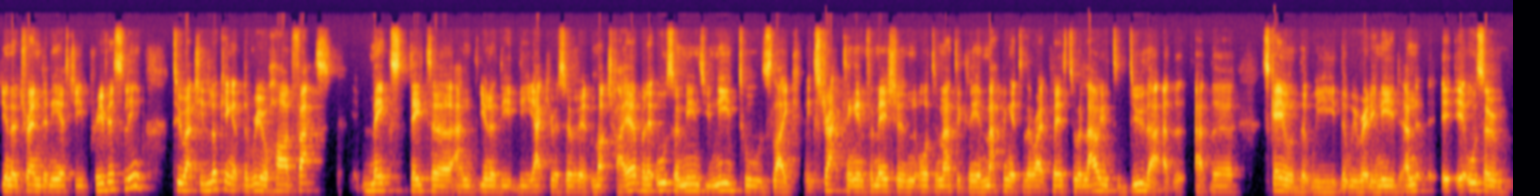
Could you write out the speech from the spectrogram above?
you know, trend in ESG previously, to actually looking at the real hard facts makes data and you know the the accuracy of it much higher but it also means you need tools like extracting information automatically and mapping it to the right place to allow you to do that at the at the scale that we that we really need. And it, it, also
